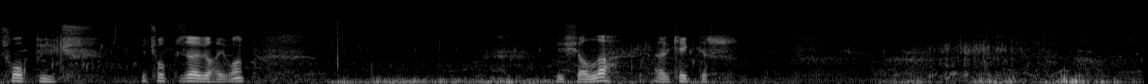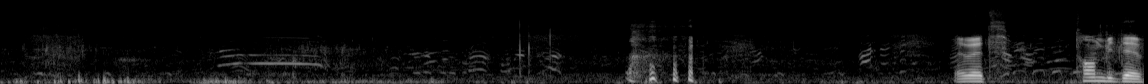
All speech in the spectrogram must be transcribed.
Çok büyük. Ve çok güzel bir hayvan. İnşallah erkektir. evet. Tam bir dev.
